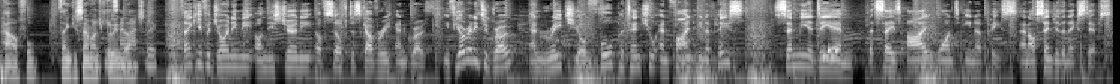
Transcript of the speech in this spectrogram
Powerful. Thank you so much, Thank you Belinda. so much, Luke. Thank you for joining me on this journey of self discovery and growth. If you're ready to grow and reach your full potential and find inner peace, send me a DM that says, I want inner peace, and I'll send you the next steps.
